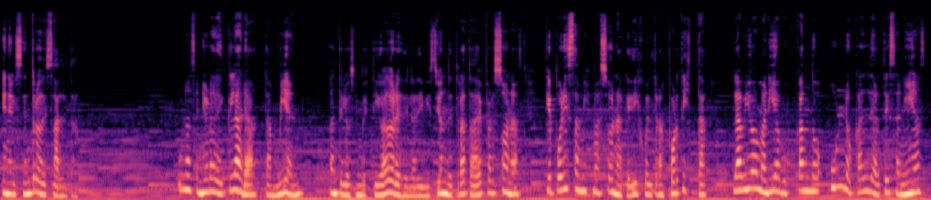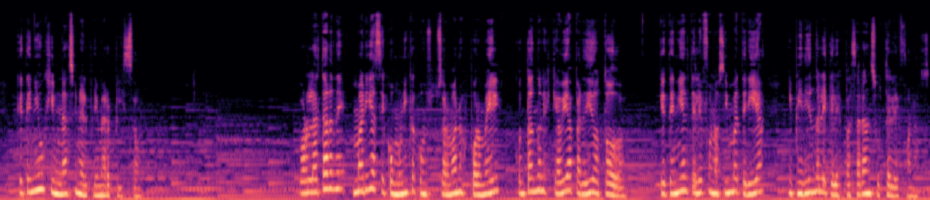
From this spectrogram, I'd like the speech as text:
en el centro de Salta. Una señora declara, también, ante los investigadores de la División de Trata de Personas, que por esa misma zona que dijo el transportista, la vio a María buscando un local de artesanías que tenía un gimnasio en el primer piso. Por la tarde, María se comunica con sus hermanos por mail contándoles que había perdido todo, que tenía el teléfono sin batería y pidiéndole que les pasaran sus teléfonos.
